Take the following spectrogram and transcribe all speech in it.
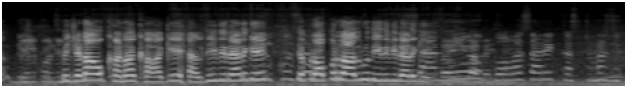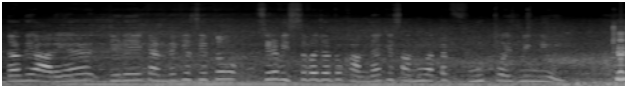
ਆ। ਬਿਲਕੁਲ ਵੀ ਜਿਹੜਾ ਉਹ ਖਾਣਾ ਖਾ ਕੇ ਹੈਲਦੀ ਵੀ ਰਹਿਣਗੇ ਤੇ ਪ੍ਰੋਪਰ ਰਾਤ ਨੂੰ ਨੀਂਦ ਵੀ ਲੈਣਗੇ ਬਹੁਤ ਸਾਰੇ ਕਸਟਮਰ ਜਿੱਦਾਂ ਦੇ ਆ ਰਹੇ ਆ ਜਿਹੜੇ ਕਹਿੰਦੇ ਕਿ ਅਸੀਂ ਇੱਥੋਂ ਸਿਰਫ ਇਸ ਵਜ੍ਹਾ ਤੋਂ ਖਾਂਦੇ ਆ ਕਿ ਸਾਨੂੰ ਅੱਜ ਤੱਕ ਫੂਡ ਪੋਇਜ਼ਨਿੰਗ ਨਹੀਂ ਹੋਈ। ਕੀ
